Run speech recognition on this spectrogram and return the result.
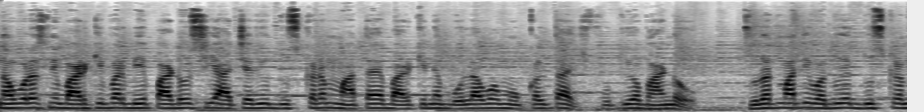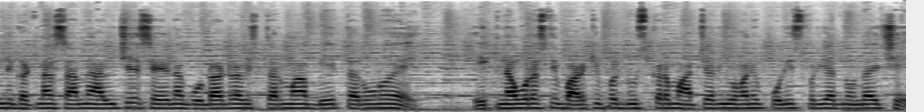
નવ વર્ષની બાળકી પર બે પાડોશી આચર્યું દુષ્કર્મ, માતાએ બાળકીને બોલાવવા મોકલતા જ ફૂટ્યો ભાંડો. સુરતમાંથી વધુ એક દુષ્કર્મની ઘટના સામે આવી છે. શહેરના ગોડાડરા વિસ્તારમાં બે તરુણોએ એક નવ વર્ષની બાળકી પર દુષ્કર્મ, આચર્યું હોવાની પોલીસ ફરિયાદ નોંધાઈ છે.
